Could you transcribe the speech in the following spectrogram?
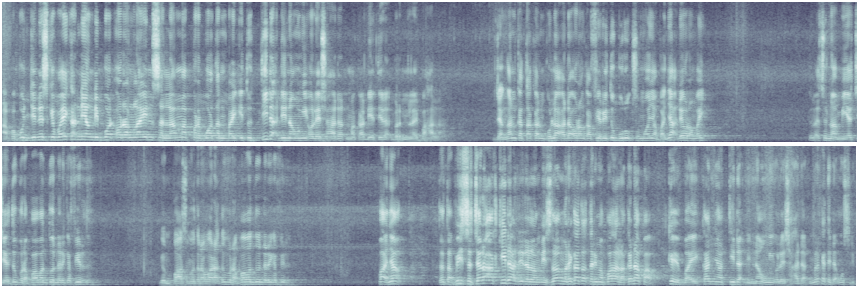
Apa pun jenis kebaikan yang dibuat orang lain selama perbuatan baik itu tidak dinaungi oleh syahadat maka dia tidak bernilai pahala. Jangan katakan pula ada orang kafir itu buruk semuanya. Banyak dia orang baik. Itulah tsunami Aceh itu berapa bantuan dari kafir itu? Gempa Sumatera Barat itu berapa bantuan dari kafir? Banyak. Tetapi secara akidah di dalam Islam mereka tak terima pahala. Kenapa? Kebaikannya tidak dinaungi oleh syahadat. Mereka tidak muslim.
